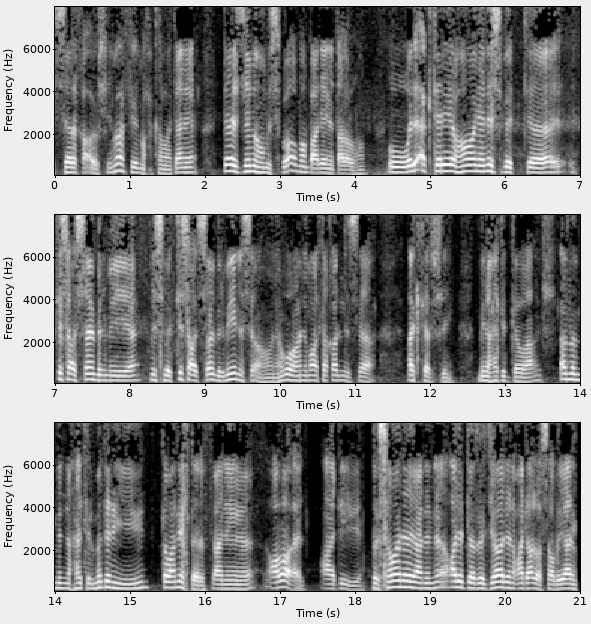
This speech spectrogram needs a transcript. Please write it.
السرقة أو شيء ما في محكمات يعني تنزلهم أسبوع ومن بعدين يطلعوهم. والأكثرية هون نسبة 99% آه، نسبة 99% نساء هون. هو هنا معتقد نساء أكثر شيء من ناحية الدواعش أما من ناحية المدنيين طبعا يختلف يعني عوائل عادية. بس هون يعني عدد الرجال ينعاد على الأصابع يعني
